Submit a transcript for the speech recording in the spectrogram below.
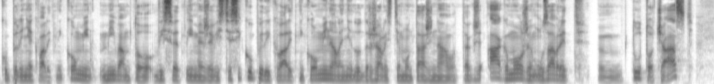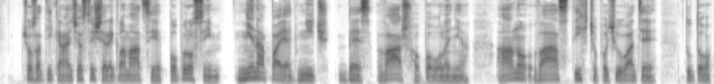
kúpili nekvalitný komín, my vám to vysvetlíme, že vy ste si kúpili kvalitný komín, ale nedodržali ste montáži návod. Takže ak môžem uzavrieť túto časť, čo sa týka najčastejšie reklamácie, poprosím nenapájať nič bez vášho povolenia. Áno, vás, tých, čo počúvate túto,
